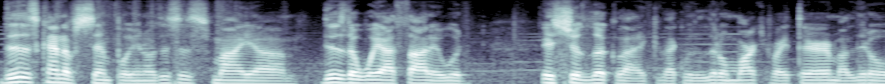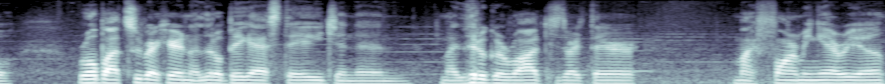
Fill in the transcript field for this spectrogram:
this is kind of simple. You know, this is my um, this is the way I thought it would it should look like, like with a little market right there, my little robot suit right here, and a little big ass stage, and then my little garage is right there my farming area.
